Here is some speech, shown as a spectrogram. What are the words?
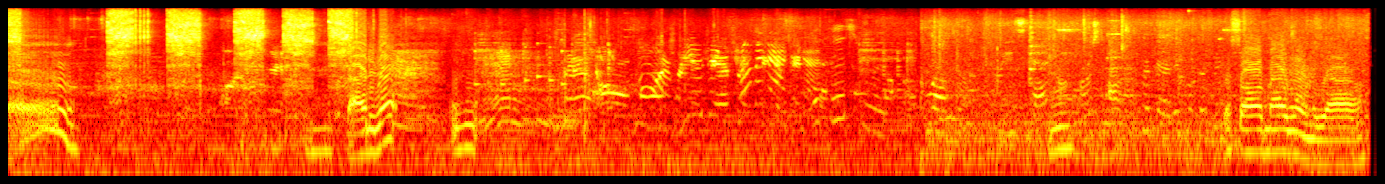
oh. Start it up. Ooh. That's all marijuana, y'all.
